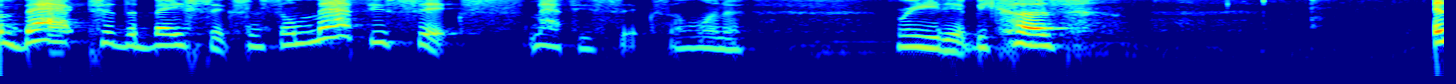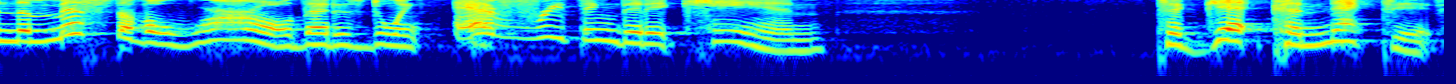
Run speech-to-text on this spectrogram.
Going back to the basics. And so, Matthew 6, Matthew 6, I want to read it because in the midst of a world that is doing everything that it can to get connected,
